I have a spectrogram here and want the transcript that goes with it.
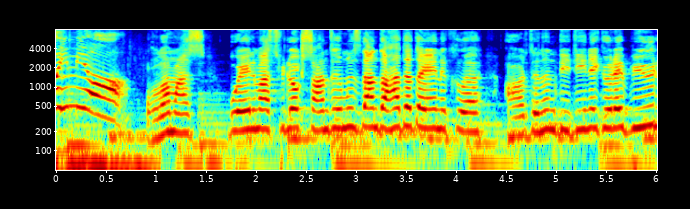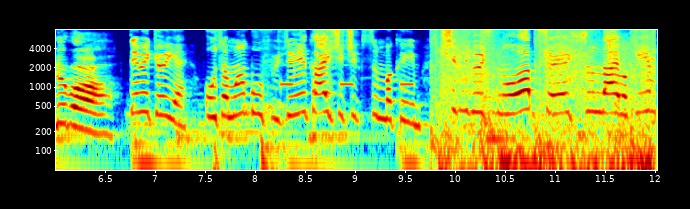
oymuyor. Olamaz. Bu elmas blok sandığımızdan daha da dayanıklı. Arda'nın dediğine göre büyülü bu. Demek öyle. O zaman bu füzeye karşı çıksın bakayım. Şimdi göğsünü hop şöyle şunu da ay bakayım.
